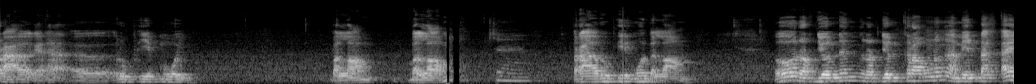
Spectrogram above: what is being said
ប្រើគេថាអឺរូបភាពមួយបឡំបឡំចាប្រើរូបភាពមួយបឡំអូរថយន្តហ្នឹងរថយន្តក្រុងហ្នឹងអាមានដឹកអី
